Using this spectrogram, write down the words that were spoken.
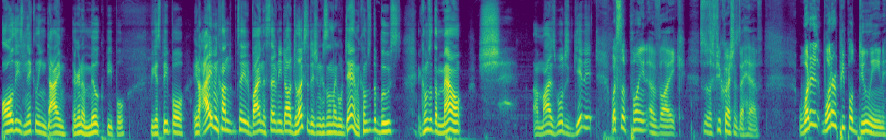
all these nickel and dime. They're gonna milk people because people, you know, I even contemplated buying the seventy dollar deluxe edition because I'm like, well, damn, it comes with the boost, it comes with the mount. Shit, I might as well just get it. What's the point of like? So there's a few questions I have. What are what are people doing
